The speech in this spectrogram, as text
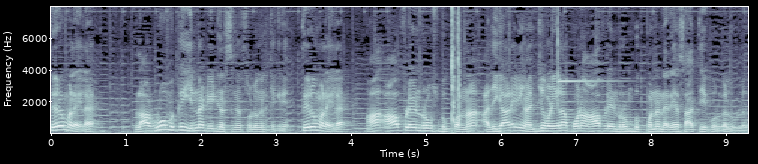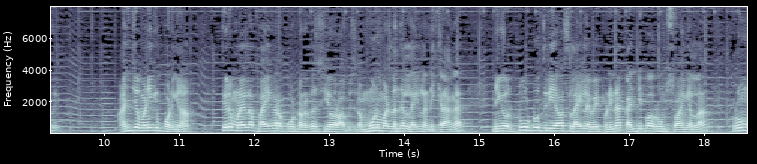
திருமலையில் லா ரூமுக்கு என்ன டீட்டெயில்ஸுங்க சொல்லுங்கன்னு கேட்குறேன் திருமலையில் ஆஃப்லைன் ரூம்ஸ் புக் பண்ணால் அதிகாலை நீங்கள் அஞ்சு மணிக்கெலாம் போனால் ஆஃப்லைன் ரூம் புக் பண்ண நிறைய சாத்தியக்கூறுகள் உள்ளது. அஞ்சு மணிக்கு போனீங்கன்னா திருமலையில் பயங்கர கூட்டம் இருக்குது சிஆர் ஆஃபீஸில் மூணு மணிலேருந்து லைனில் நிற்கிறாங்க நீங்கள் ஒரு டூ டூ த்ரீ ஹவர்ஸ் லைனில் வெயிட் பண்ணிங்கன்னா கண்டிப்பாக ரூம்ஸ் வாங்கிடலாம். ரூம்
